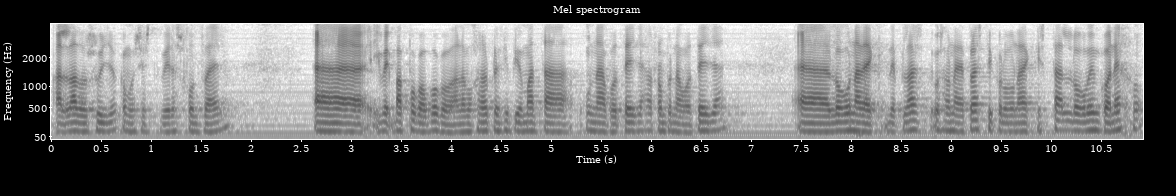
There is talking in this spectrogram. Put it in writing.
al lado suyo, como si estuvieras junto a él. Eh, y va poco a poco. A lo mejor al principio mata una botella, rompe una botella, eh, luego una de, de plástico, o sea, una de plástico, luego una de cristal, luego ve un conejo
